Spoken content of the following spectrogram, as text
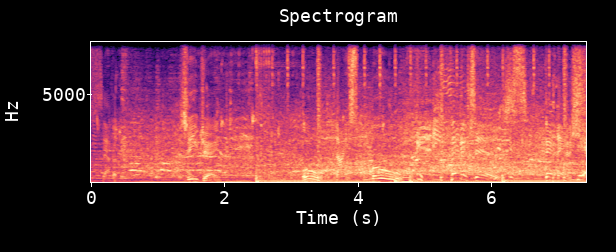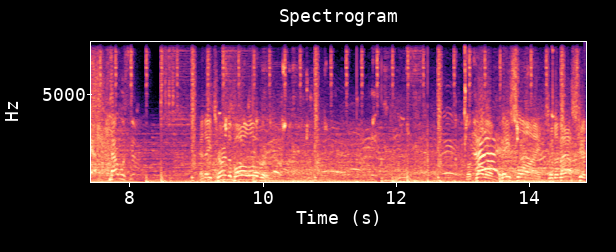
Seven. CJ. Ooh, nice move. And he finishes. Finish. Yeah, that was. And they turn the ball over. McCollum baseline to the basket.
